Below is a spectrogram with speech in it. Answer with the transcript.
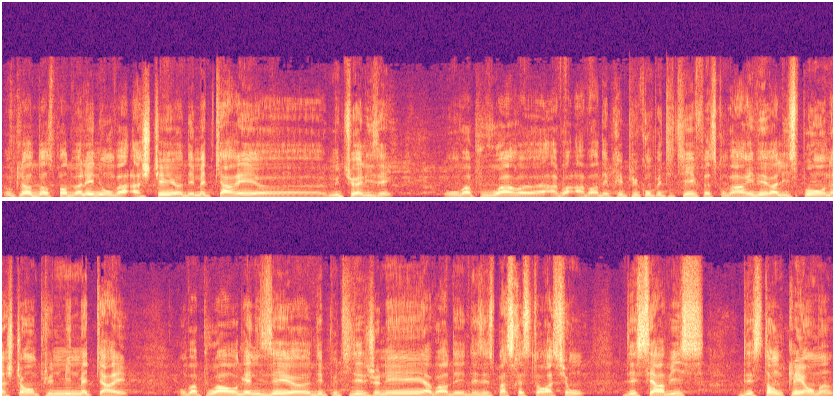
Donc là, dans Sport Valley, nous, on va acheter des mètres carrés mutualisés on va pouvoir euh, avoir, des prix plus compétitifs parce qu'on va arriver vers l'ISPO en achetant plus de 1000 mètres carrés. On va pouvoir organiser euh, des petits déjeuners, avoir des, espaces restauration, des services, des stands clés en main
